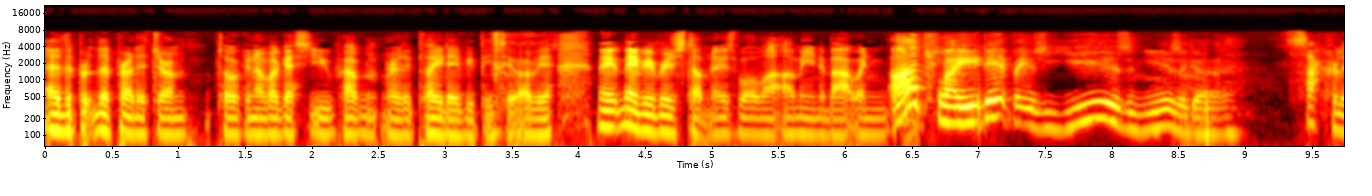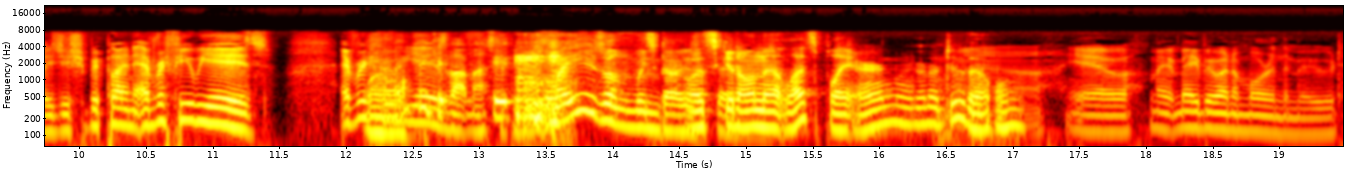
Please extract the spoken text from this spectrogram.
Uh, the the Predator I'm talking of. I guess you haven't really played AVP2, have you? Maybe, maybe Ridgetop knows what I mean about when. I played it, but it was years and years ago. Sacrilege! You should be playing it every few years. Every well, few years, it, that masterpiece. It plays on Windows. Let's get on that Let's Play, Aaron. We're gonna do that one. Uh, yeah, well, maybe when I'm more in the mood.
